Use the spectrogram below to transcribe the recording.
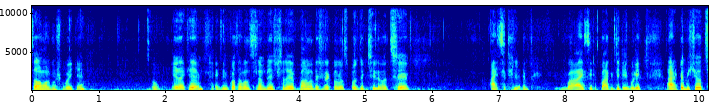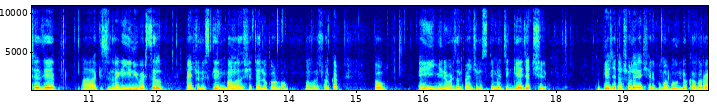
সালাম আলাইকুম সবাইকে। তো এর আগে একদিন কথা বলছিলাম যে আসলে বাংলাদেশের একটা লস প্রজেক্ট ছিল হচ্ছে আইসিটি ল্যাব বা আইসিটি পার্ক যেটাই বলি। আর একটা বিষয় হচ্ছে যে কিছুদিন আগে ইউনিভার্সাল পেনশন স্কিম বাংলাদেশে চালু করল, বাংলাদেশ সরকার। তো এই ইউনিভার্সাল পেনশন স্কিমের যে গ্যাজেট ছিল, তো গ্যাজেট আসলে সেরকমভাবে উল্লেখ করা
